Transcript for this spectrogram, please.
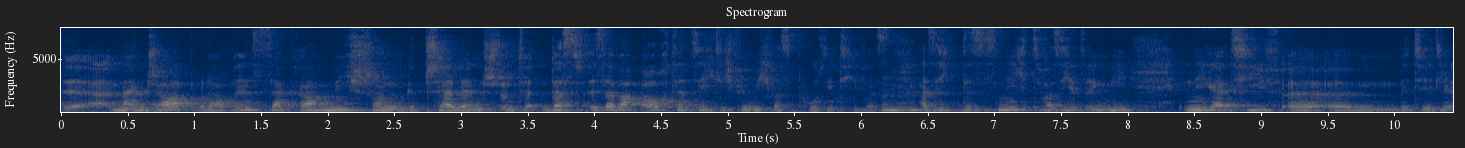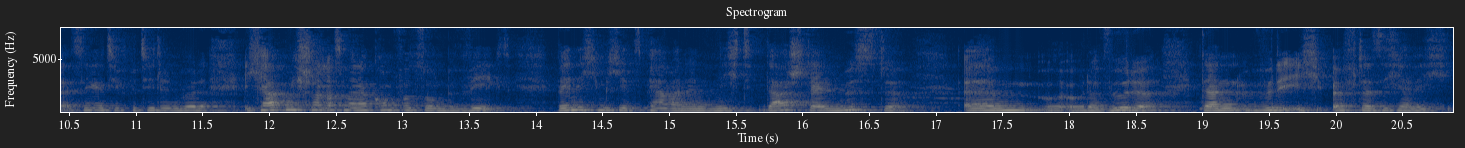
äh, mein Job oder auch Instagram mich schon gechallenged und das ist aber auch tatsächlich für mich was Positives. Mhm. Also ich, das ist nichts, was ich jetzt irgendwie negativ äh, ähm, betiteln, als negativ betiteln würde. Ich habe mich schon aus meiner Komfortzone bewegt. Wenn ich mich jetzt permanent nicht darstellen müsste, ähm, oder würde, dann würde ich öfter sicherlich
